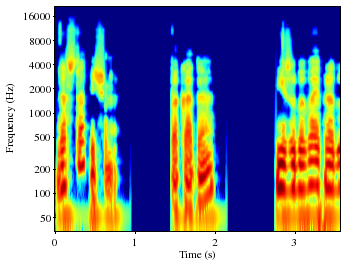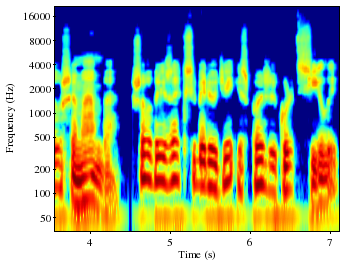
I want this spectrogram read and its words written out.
Достаточно? Пока да. Не забывай про души, мамба. Чтобы привязать к себе людей, используй культ силы.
